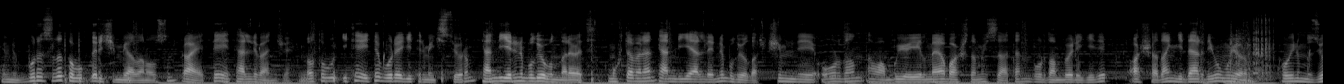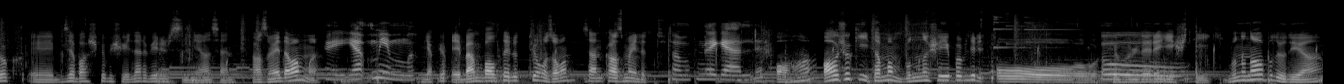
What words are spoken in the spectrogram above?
Şimdi burası da tavuklar için bir alan olsun. Gayet de yeterli bence. Şimdi o tavuğu ite ite buraya getirmek istiyorum. Kendi yerini buluyor bunlar evet. Muhtemelen kendi yerlerini buluyorlar. Şimdi oradan tamam bu yayılmaya başlamış zaten. Buradan böyle gelip aşağıdan gider diye umuyorum. Koyunumuz yok. Ee, bize başka bir şeyler verirsin ya sen. Kazmaya devam mı? Hey, yapmayayım mı? Yap yap. Ee, ben baltayla tutuyorum o zaman. Sen kazmayla tut. Tamam. Ne geldi? Aha. Aa çok iyi tamam. Bununla şey yapabiliriz. Oo, kömürlere Oo. geçtik. Buna ne yapılıyordu ya?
